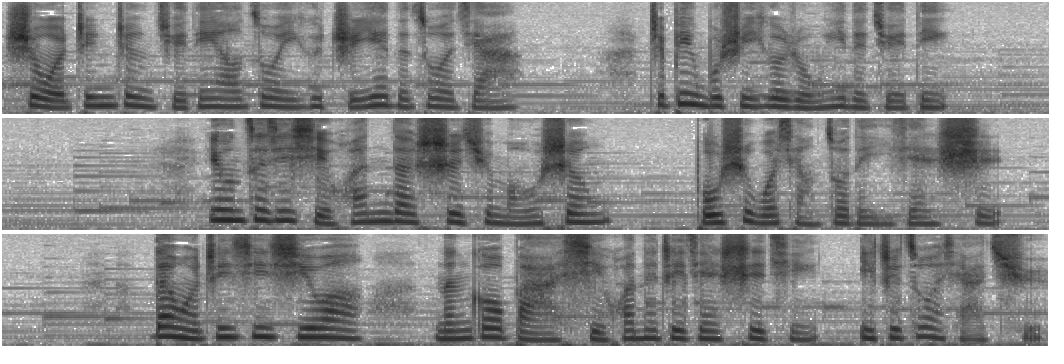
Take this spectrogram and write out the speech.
是我真正决定要做一个职业的作家，这并不是一个容易的决定。用自己喜欢的事去谋生，不是我想做的一件事，但我真心希望能够把喜欢的这件事情一直做下去。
